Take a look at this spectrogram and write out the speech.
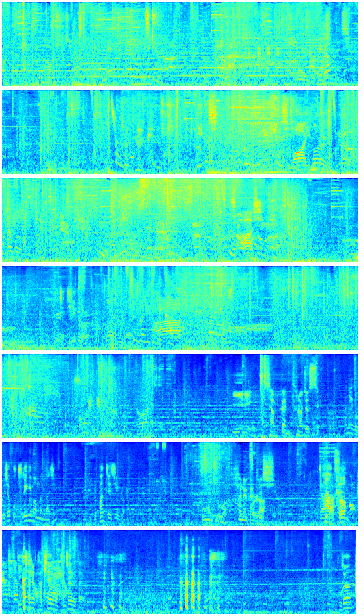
와 이거를 공격을 공격으로 막는다 아씨 진짜 딜을 얼마나 넣는 거야 순간 이동기 아 일이 잠깐 틀어졌을 뿐 아니 이거 왜 자꾸 구데기만 만나지? 몇 번째지 이거? 우주와 몰라. 되시오 피 봤어? 목표 지점 네 체력 다 채우면 분차겠다 야 도전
